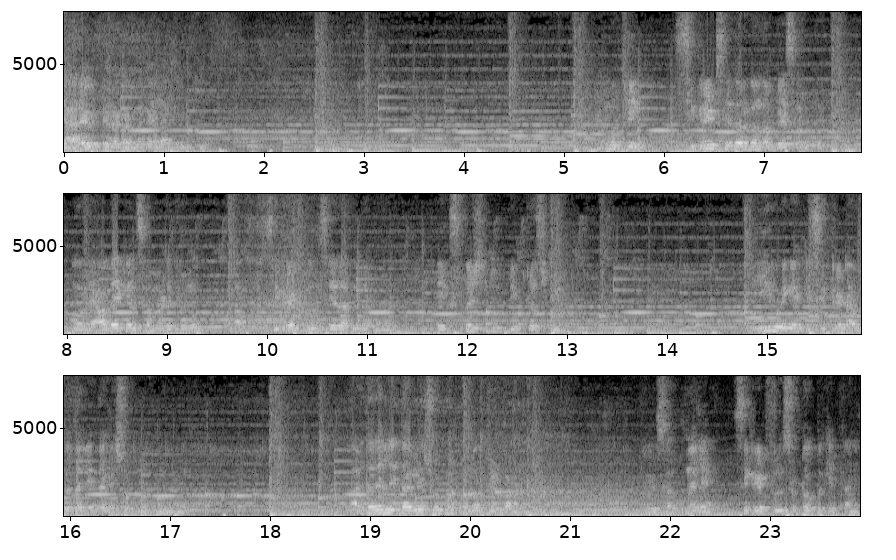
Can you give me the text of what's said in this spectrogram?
ಯಾರೇ ಇಟ್ಟಿರೋ ಅರ್ಧ ಕೈಲಿ ಹಾಕಿರ್ಬೇಕು. ತ್ರೀ ಸಿಗರೇಟ್ ಸೇದೋರ್ಗೆ ಒಂದು ಅಭ್ಯಾಸ ಇರುತ್ತೆ. ಅವ್ರು ಯಾವುದೇ ಕೆಲಸ ಮಾಡಿದ್ರು ಆ ಸಿಗರೇಟ್ ಫುಲ್ ಸೇದಾದ್ಮೇಲೆ ಮಾಡೋದು. ಎಕ್ಸ್ಪೆಷಲಿ ಡಿಪ್ರೆಸ್ ಫೀಲ್ ಈ ಹುಡುಗಿ ಯಾಕೆ ಸೀಕ್ರೆಟ್ ಅರ್ಧದಲ್ಲಿ ಇದ್ದಾಗ ಶೂಟ್ ಮಾಡ್ಕೊಂಡು ಅರ್ಧದಲ್ಲಿದ್ದಾಗಲೇ ಶೂಟ್ ಮಾಡ್ಕೊಂಡು ಹೋಗಿ ತಿಳ್ಕೊಂಡು ಸತ್ ಮೇಲೆ ಸಿಗರೇಟ್ ಫುಲ್ ಸುಟ್ಟೋಗ್ಬೇಕಿತ್ತಾನೆ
